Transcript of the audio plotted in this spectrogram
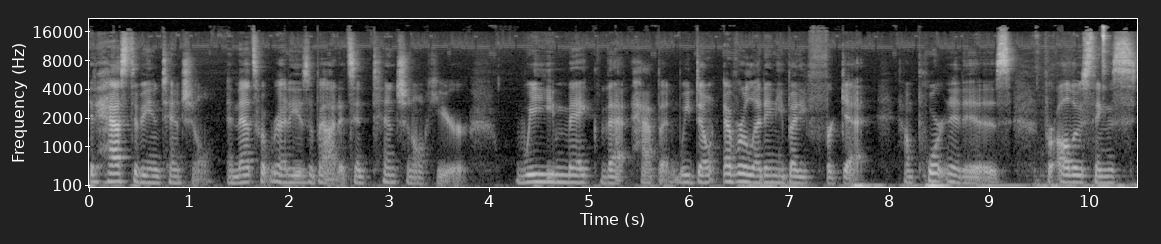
it has to be intentional, and that's what REDI is about. It's intentional here. We make that happen. We don't ever let anybody forget how important it is for all those things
